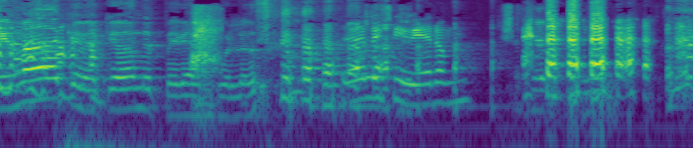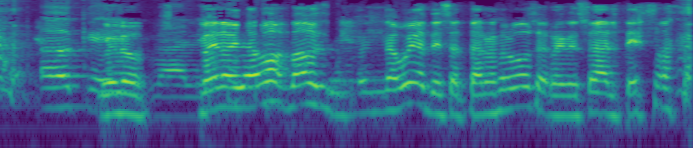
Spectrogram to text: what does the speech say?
Quemada que me acaban de pegar culos. Ya le exhibieron. Ok, Bueno, vale. bueno, ya vamos, vamos, me voy a desatar, mejor vamos a regresar al tema.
